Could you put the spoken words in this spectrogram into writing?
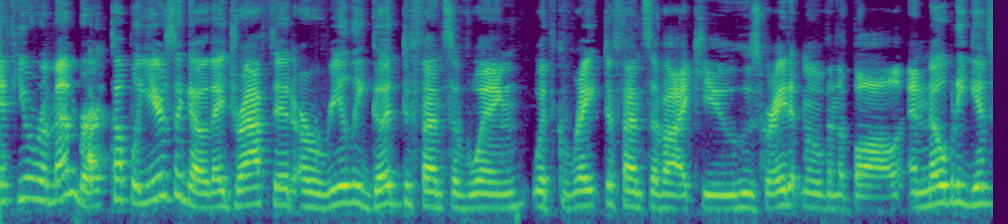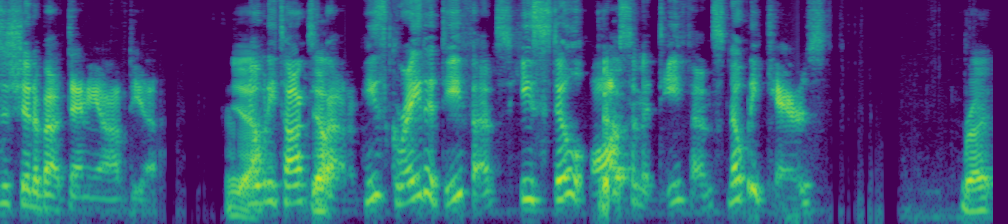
if you remember, a couple years ago, they drafted a really good defensive wing with great defensive IQ, who's great at moving the ball, and nobody gives a shit about Deni Avdija. Yeah. Nobody talks yep. about him. He's great at defense. He's still awesome yep. at defense. Nobody cares. Right.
